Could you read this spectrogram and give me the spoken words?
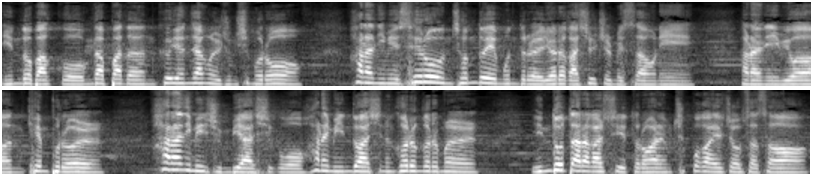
인도받고 응답받은 그 현장을 중심으로 하나님이 새로운 전도의 문들을 열어가실 줄 믿사오니 하나님 이번 캠프를 하나님이 준비하시고 하나님 인도하시는 걸음걸음을 인도 따라갈 수 있도록 하나님 축복하여 주옵소서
